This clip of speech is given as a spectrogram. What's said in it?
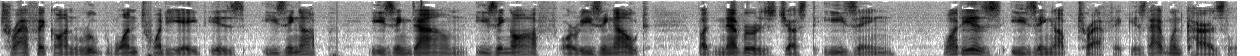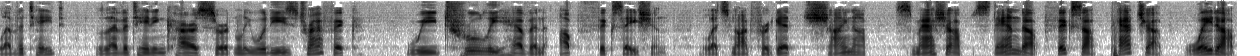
Traffic on Route 128 is easing up, easing down, easing off, or easing out, but never is just easing. What is easing up traffic? Is that when cars levitate? Levitating cars certainly would ease traffic. We truly have an up fixation. Let's not forget shine up, smash up, stand up, fix up, patch up, wait up,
